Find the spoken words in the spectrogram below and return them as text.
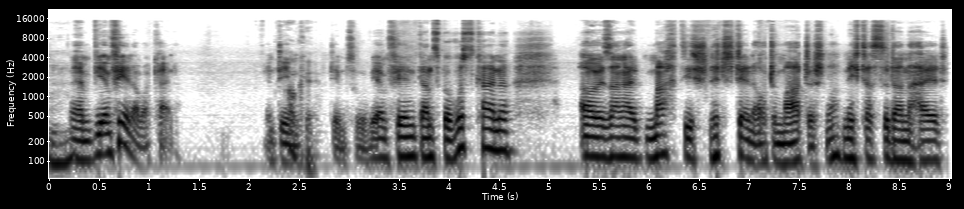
Mhm. Ähm, wir empfehlen aber keine. In dem, okay. dem zu. Wir empfehlen ganz bewusst keine. Aber wir sagen halt, mach die Schnittstellen automatisch. Ne? Nicht, dass du dann halt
